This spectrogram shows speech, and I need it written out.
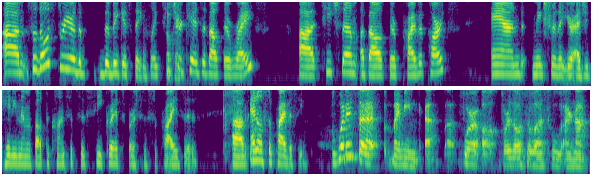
Um, so those three are the the biggest things. Like teach Okay. your kids about their rights, uh, teach them about their private parts, and make sure that you're educating them about the concepts of secrets versus surprises, um, and also privacy. What is the? I mean, uh, uh, for uh, for those of us who are not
